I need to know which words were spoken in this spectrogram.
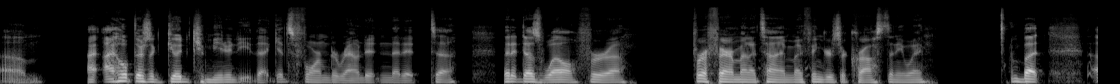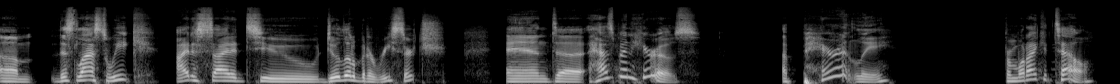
um, I, hope there's a good community that gets formed around it, and that it uh, that it does well for uh, for a fair amount of time. My fingers are crossed anyway. But um, this last week, I decided to do a little bit of research, and uh, Has Been Heroes. Apparently, from what I could tell,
